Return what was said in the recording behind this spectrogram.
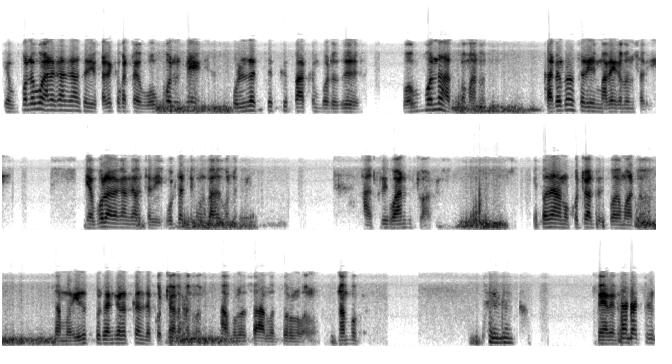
எவ்வளவு அழகாக இருந்தாலும் சரி படைக்கப்பட்ட ஒவ்வொன்றுமே உள்ளத்துக்கு பார்க்கும் பொழுது ஒவ்வொன்றும் அற்பமானது. கடலும் சரி மலைகளும் சரி. எவ்வளவு அழகாக இருந்தாலும் சரி உள்ளத்துக்கு முன்பாக கொண்டு அப்படி வாழ்ந்துட்டு வாங்க. இப்பதான் நம்ம குற்றாலத்துக்கு போக மாட்டோம். நம்ம இருப்பிடங்களுக்கு அந்த குற்றாலங்கள் வரும் அவ்வளவு சார்வம் பொருள் வரும். நம்ம வேற டாக்டர்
